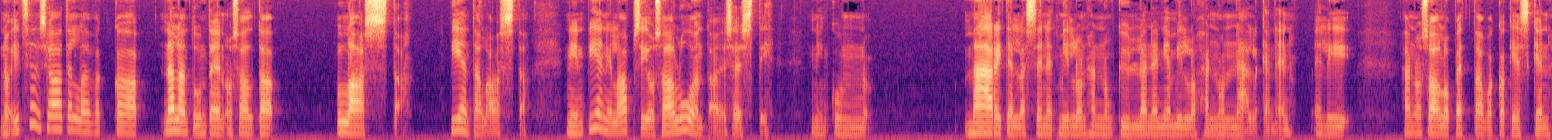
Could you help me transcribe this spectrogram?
No itse asiassa ajatellaan vaikka nälän tunteen osalta lasta, pientä lasta, niin pieni lapsi osaa luontaisesti niin kun määritellä sen, että milloin hän on kylläinen ja milloin hän on nälkäinen. Eli hän osaa lopettaa vaikka kesken,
